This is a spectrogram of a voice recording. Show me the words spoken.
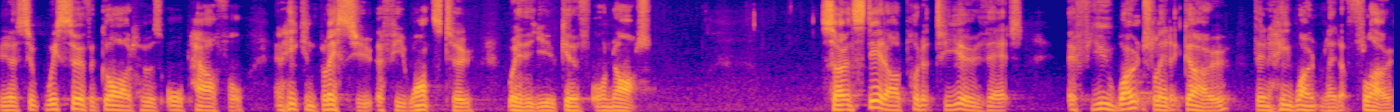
You know, so we serve a God who is all powerful and He can bless you if He wants to, whether you give or not. So instead, I'll put it to you that if you won't let it go, then He won't let it flow.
